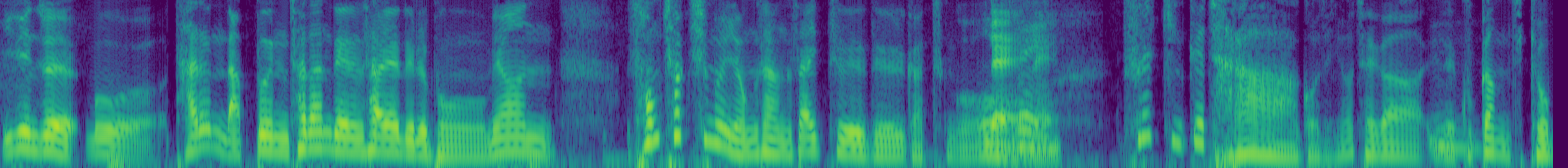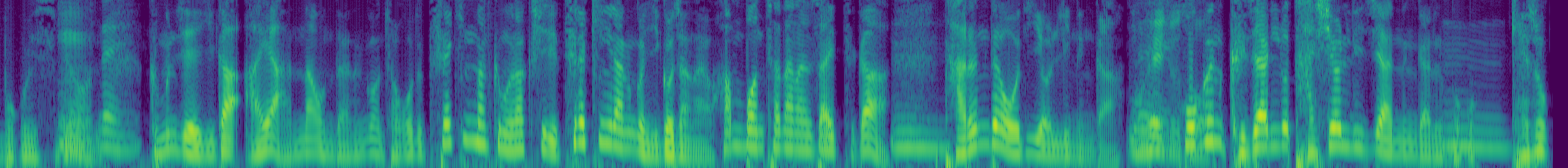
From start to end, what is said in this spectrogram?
이게 이제 뭐 다른 나쁜 차단되는 사례들을 보면 성착취물 영상 사이트들 같은 거 네. 네. 네. tracking 꽤 잘하거든요. 제가 이제 음. 국감 지켜보고 있으면 음. 네. 그 문제 얘기가 아예 안 나온다는 건 적어도 tracking만큼은 확실히 tracking이라는 건 이거잖아요. 한 번 차단한 사이트가 음. 다른데 어디 열리는가, 네. 혹은 그 자리로 다시 열리지 않는가를 보고 음. 계속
